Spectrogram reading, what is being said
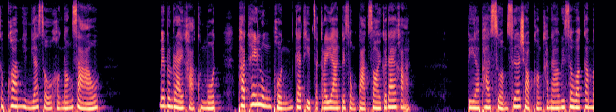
กับความหยิ่งยโสของน้องสาว ไม่เป็นไรค่ะคุณมด พัดให้ลุงผลแกถีบจักรยานไปส่งปากซอยก็ได้ค่ะปียพัฒสวมเสื้อช็อปของคณะวิศวกรรม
